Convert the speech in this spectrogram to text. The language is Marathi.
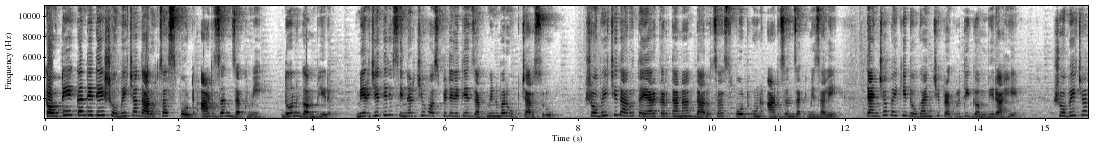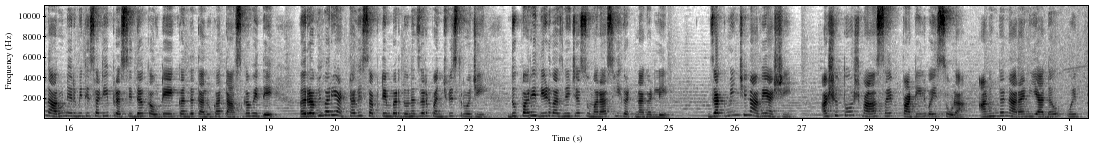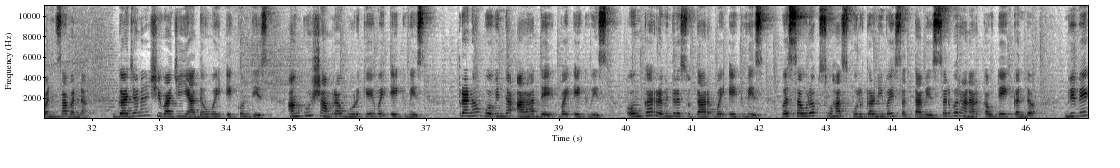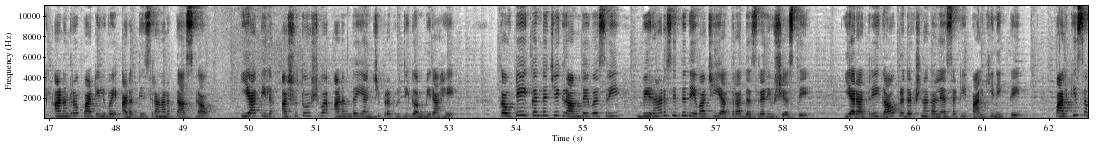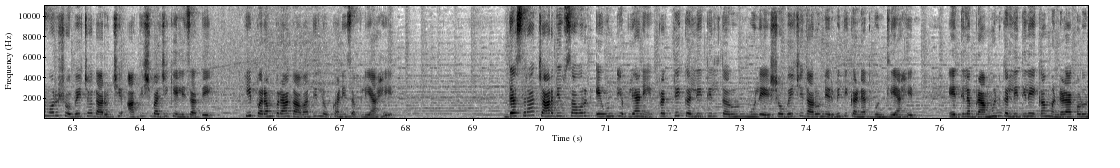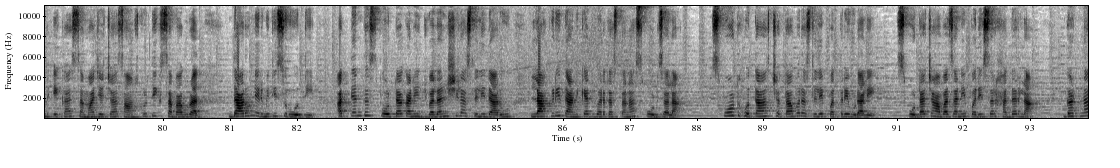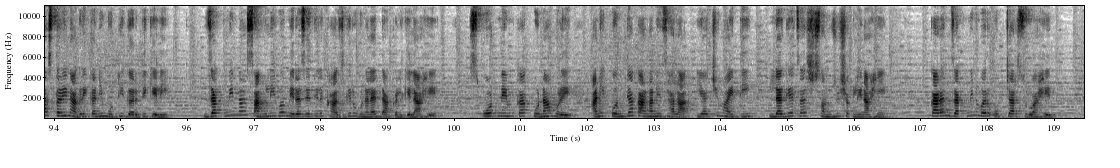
कवठे एकंद येथे शोभेच्या दारूचा स्फोट आठ जण जखमी दोन गंभीर. मिरजेतील सिनर्जी हॉस्पिटल येथे जखमींवर उपचार सुरू. शोभेची दारू तयार करताना दारूचा स्फोट होऊन आठ जण जखमी झाले. त्यांच्यापैकी दोघांची प्रकृती गंभीर आहे. शोभेच्या दारू निर्मितीसाठी प्रसिद्ध कवटे एकंद तालुका तासगाव येथे रविवारी अठ्ठावीस सप्टेंबर दोन हजार पंचवीस रोजी दुपारी दीड वाजण्याच्या सुमारास ही घटना घडली. जखमींची नावे अशी. आशुतोष बाळासाहेब पाटील वय सोळा आनंद नारायण यादव वय पंचावन्न गजानन शिवाजी यादव वय एकोणतीस अंकुश शामराव घोडके वय एकवीस प्रणव गोविंद आराध्ये वय एकवीस ओंकार रवींद्र सुतार वय एकवीस व सौरभ सुहास कुलकर्णी वय सत्तावीस सर्व राहणार कवटे एकंद विवेक आनंदराव पाटील वय अडतीस राहणार तासगाव. यातील आशुतोष व आनंद यांची प्रकृती गंभीर आहे. कवटे एकंदचे ग्रामदैवत श्री बिराडसिद्ध देवाची यात्रा दसऱ्या दिवशी असते. या रात्री गाव प्रदक्षिणा घालण्यासाठी पालखी निघते. पालखीसमोर शोभेच्या दारूची आतिषबाजी केली जाते. ही परंपरा गावातील लोकांनी जपली आहे. दसरा चार दिवसावर येऊन ठेपल्याने प्रत्येक गल्लीतील तरुण मुले शोभेची दारू निर्मिती करण्यात गुंतली आहेत. येथील ब्राह्मण गल्लीतील एका मंडळाकडून एका समाजाच्या सांस्कृतिक सभागृहात दारू निर्मिती सुरू होती. अत्यंत स्फोटक आणि ज्वलनशील असलेली दारू लाकडी दांडक्यात भरत असताना स्फोट झाला. स्फोट होता छतावर असलेले पत्रे उडाले. स्फोटाच्या आवाजाने परिसर हादरला. घटनास्थळी नागरिकांनी मोठी गर्दी केली. जखमींना सांगली व मिरज येथील खासगी रुग्णालयात दाखल केलं आहे. स्फोट नेमका कुणामुळे आणि कोणत्या कारणाने झाला याची माहिती लगेचच समजू शकली नाही. कारण जखमींवर उपचार सुरू आहेत.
